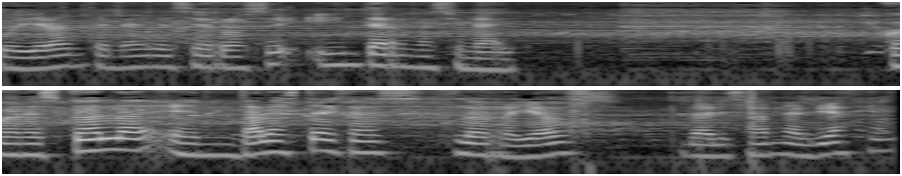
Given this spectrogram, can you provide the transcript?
pudieran tener ese roce internacional. Con escala en Dallas, Texas, los Rayados realizaron el viaje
